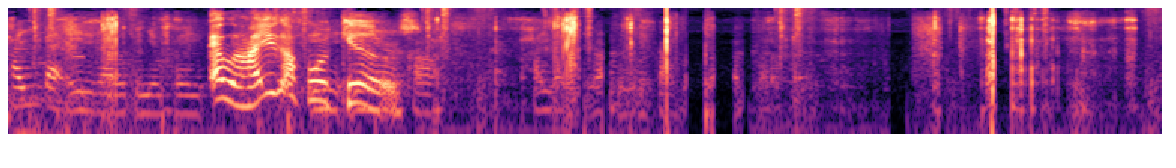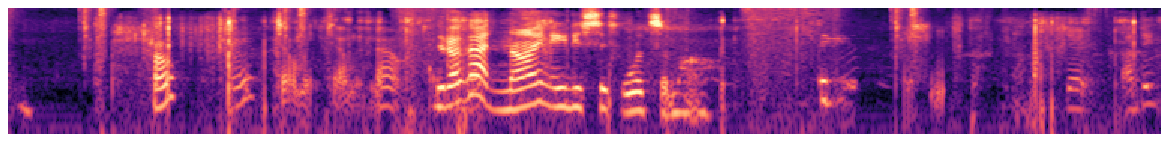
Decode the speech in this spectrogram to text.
how, you got eighty dollars in your bank? Edwin, how you got four in- kills? account? How you got in? Huh? Huh? Tell me, tell me now. Dude, I got 986 wood somehow. There, I think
